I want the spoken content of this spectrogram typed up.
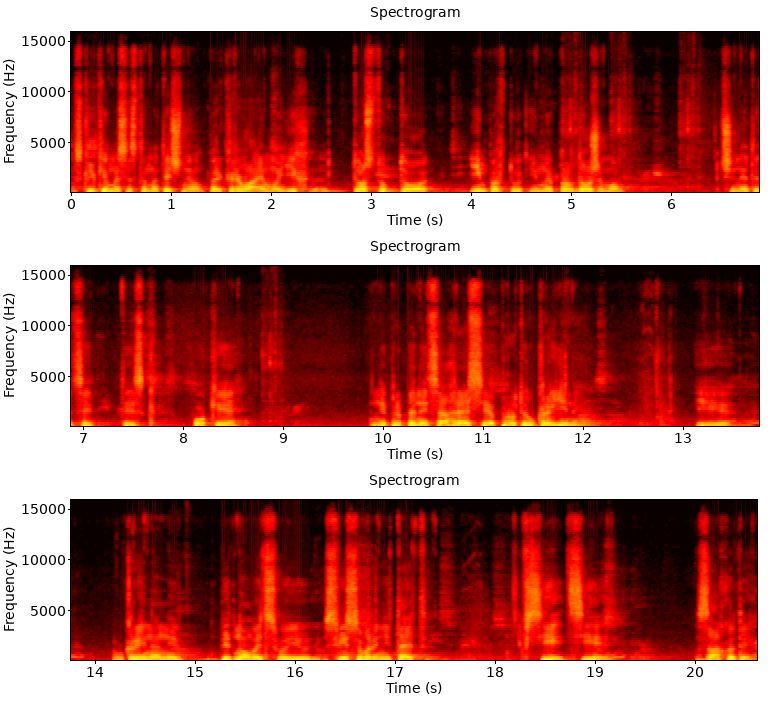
оскільки ми систематично перекриваємо їх доступ до імпорту, і ми продовжимо чинити цей тиск, поки не припиниться агресія проти України. І Україна не відновить свою, свій суверенітет. Всі ці заходи,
